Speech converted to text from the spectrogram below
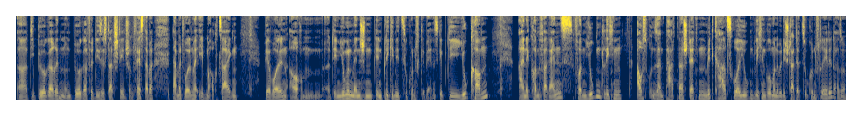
äh, die Bürgerinnen und Bürger für diese Stadt stehen schon fest. Aber damit wollen wir eben auch zeigen, wir wollen auch ähm, den jungen Menschen den Blick in die Zukunft gewähren. Es gibt die UCON, eine Konferenz von Jugendlichen aus unseren Partnerstädten mit Karlsruher Jugendlichen, wo man über die Stadt der Zukunft redet. Also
